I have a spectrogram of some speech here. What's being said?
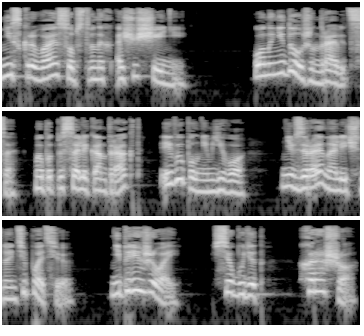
не скрывая собственных ощущений. Он и не должен нравиться. Мы подписали контракт и выполним его, невзирая на личную антипатию. Не переживай, все будет хорошо.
